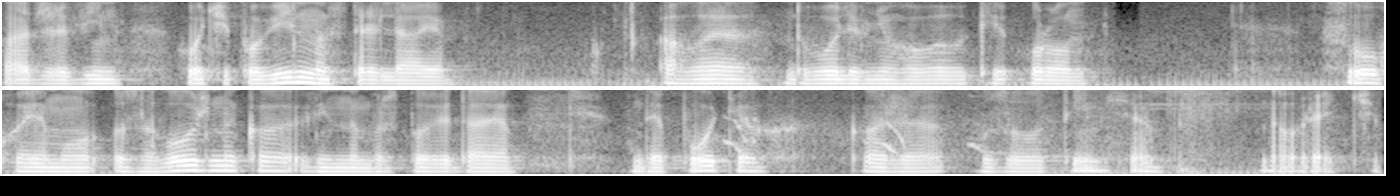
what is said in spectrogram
Адже він хоч і повільно стріляє, але доволі в нього великий урон. Слухаємо заложника, він нам розповідає, де потяг, каже, озолотимся навряд чи.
